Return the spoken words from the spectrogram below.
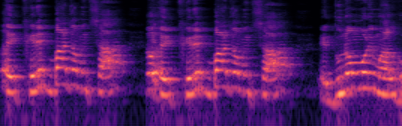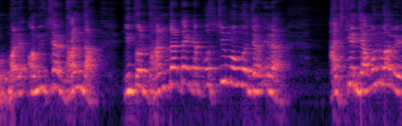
এই ফেরেববাজ অমিত শাহ এই ফেরেববাজ অমিত শাহ এই দু নম্বরই মাল মানে অমিত শাহের ধান্দা। কিন্তু ওর ধান্দাটা এটা পশ্চিমবঙ্গ জানে না। আজকে যেমন ভাবে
